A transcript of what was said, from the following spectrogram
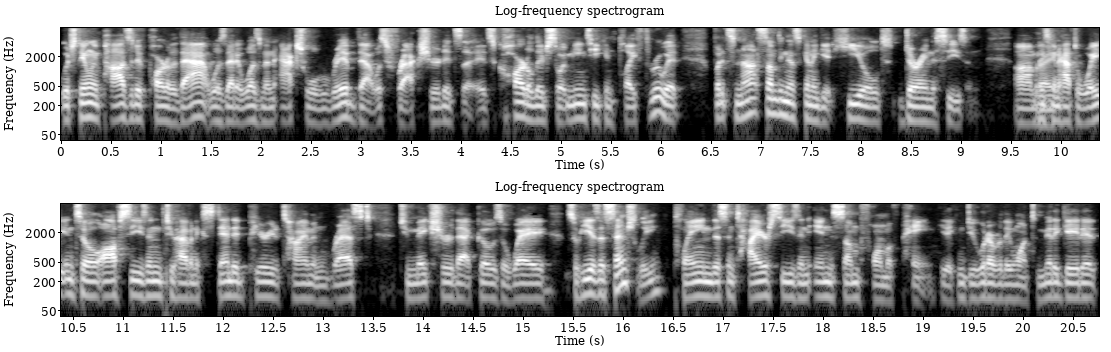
which the only positive part of that was that it wasn't an actual rib that was fractured. It's a, it's cartilage, so it means he can play through it, but it's not something that's going to get healed during the season. Um, right. He's going to have to wait until off season to have an extended period of time and rest to make sure that goes away. So he is essentially playing this entire season in some form of pain. They can do whatever they want to mitigate it.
